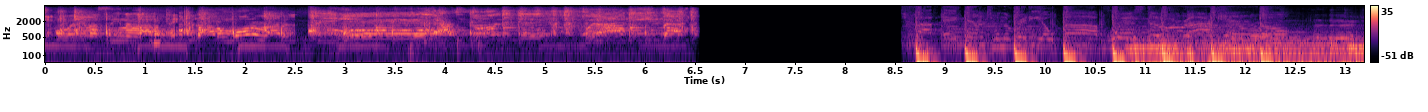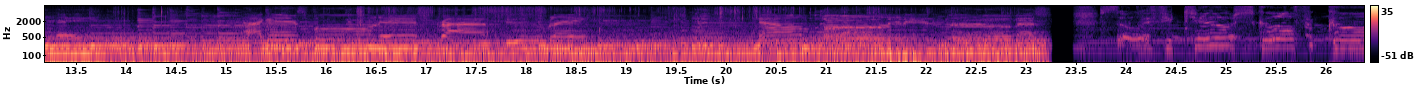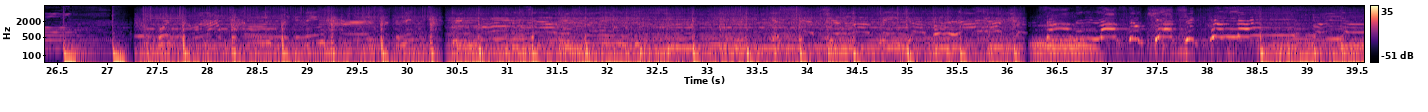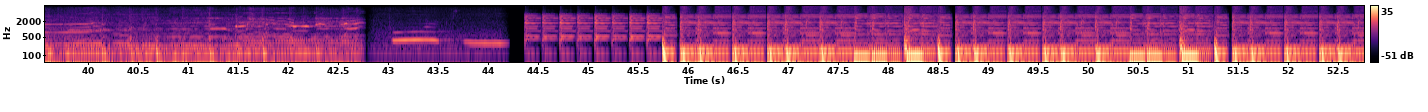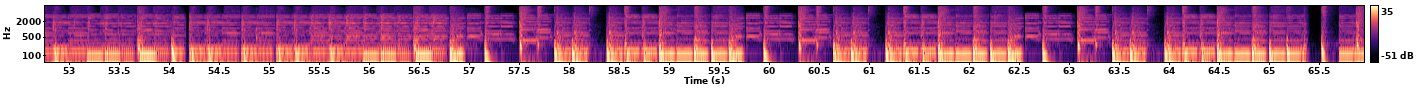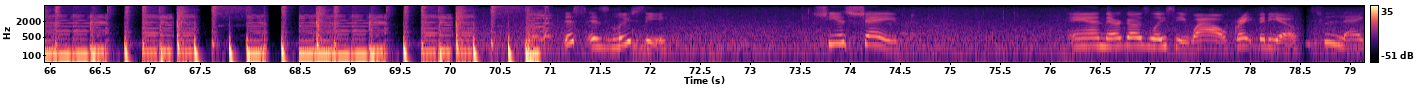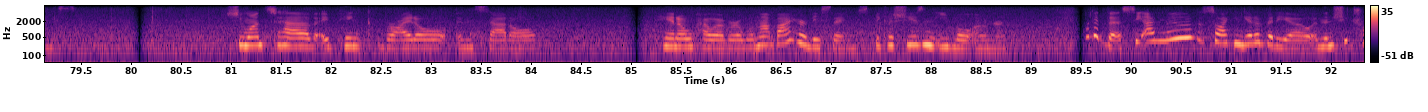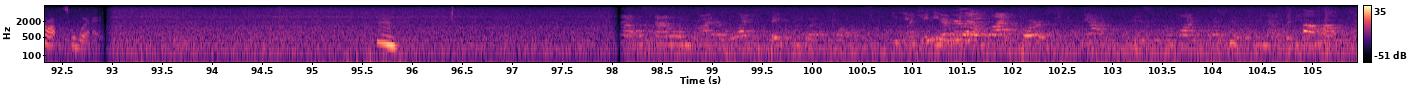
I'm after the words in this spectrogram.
country boy, and I seen a lot of pain, but I don't wanna ride a But I'll be back. 5 a.m. Turn the radio up. Where's the rock and roll? name. I guess foolish strives to blame. Now I'm falling in love So if you're too school for cool, We're selling is Lucy. She is shaved. And there goes Lucy. Wow, great video. legs. She wants to have a pink bridle and saddle. Hannah, however, will not buy her these things because she is an evil owner. Look at this. See, I move so I can get a video, and then she trots away. Hmm. Have saddle and bridle, like safety weapons. Remember that black horse? Yeah, this is the black horse that was in that video. Uh-huh.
